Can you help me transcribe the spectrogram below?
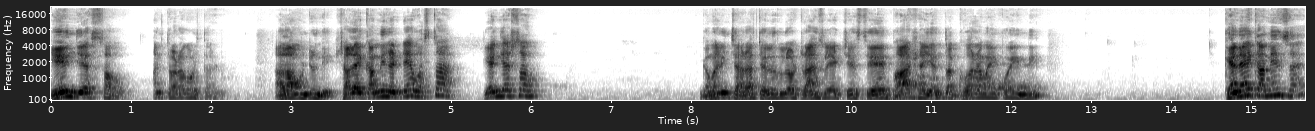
ఏం చేస్తావు? అని తొడగొడతాడు. అలా ఉంటుంది. షలై కమ్మిన్ అంటే వస్తా. ఏం చేస్తావు? గమనించారా? తెలుగులో ట్రాన్స్లేట్ చేస్తే భాష ఎంత ఘోరమైపోయింది? Can I come in sir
